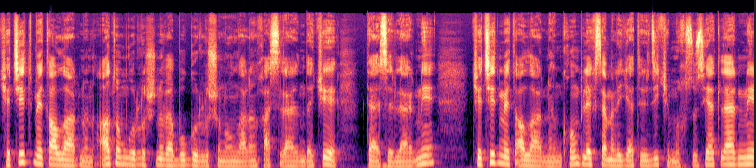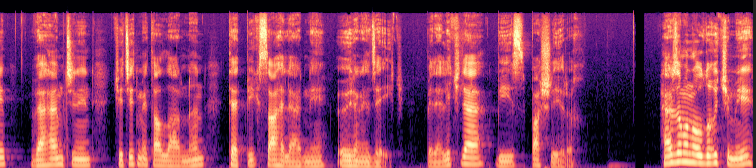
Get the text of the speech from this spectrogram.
keçid metallarının atom quruluşunu və bu quruluşun onların xassələrindəki təsirlərini, keçid metallarının kompleks əmələ gətirici kimi xüsusiyyətlərini və həmçinin keçid metallarının tətbiq sahələrini öyrənəcəyik. Beləliklə biz başlayırıq. Hər zaman olduğu kimi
